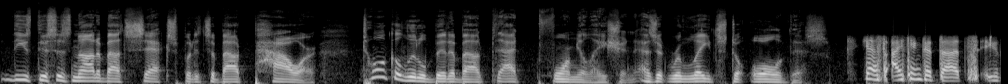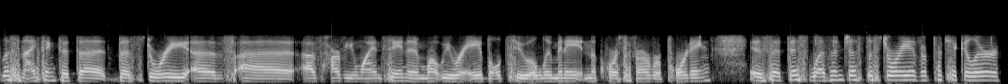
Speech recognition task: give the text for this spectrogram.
these this is not about sex, but it's about power. Talk a little bit about that formulation as it relates to all of this. Yes, I think that that's listen. I think that the the story of uh, of Harvey Weinstein and what we were able to illuminate in the course of our reporting is that this wasn't just the story of a particular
